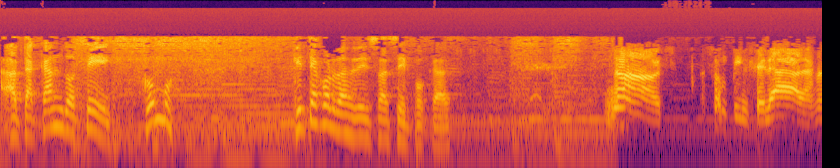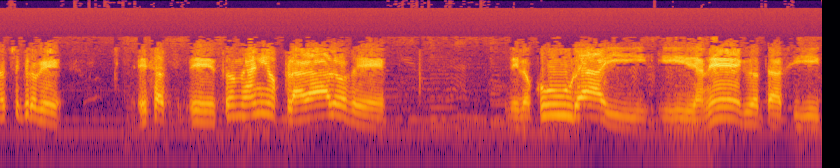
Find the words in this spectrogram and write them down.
atacándote. ¿Cómo? ¿Qué te acordás de esas épocas? No, son pinceladas, ¿no? Yo creo que esas eh, son años plagados de, de locura y, y de anécdotas y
